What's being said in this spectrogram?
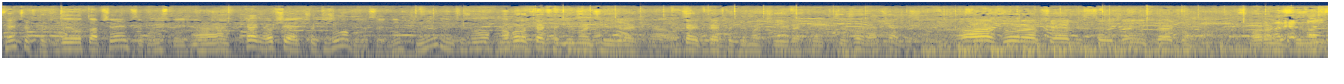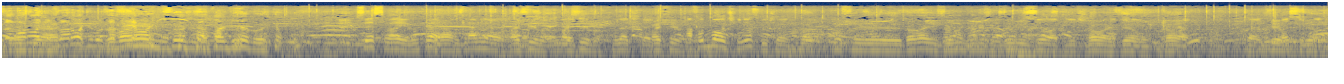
Знаешь, что хочешь? Да вот общаемся, просто идем. Как вообще, что, тяжело было сегодня? нет? Нет, не тяжело. Наоборот, как в такие матчи играть? Как, как в такие матчи играть? Тяжело общались. А, Жора общались, все, Женя, как он? Воронеж, А наши за Воронеж, друзья. за Родину, за. Воронеж тоже, за победу. Все свои, ну как, поздравляю. Спасибо, спасибо. Удачи, удачи. Спасибо. А футболочки нет случайно? После, давай, зенит, ближе к зениту. Все, отлично. Давай, сделай, давай. Сделай, спасибо.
